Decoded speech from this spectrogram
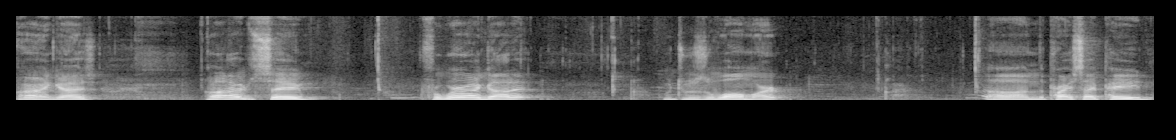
All right, guys. Well, I would say for where I got it, which was a Walmart, um, the price I paid,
